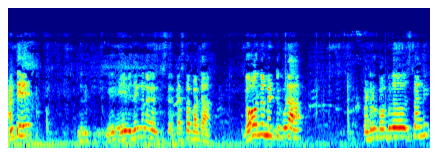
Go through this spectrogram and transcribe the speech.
అంటే మీరు ఏ- ఏ విధంగా కష్టపడ్డా గవర్నమెంట్ కూడా పెట్రోల్ పంపులు ఇస్తుంది.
